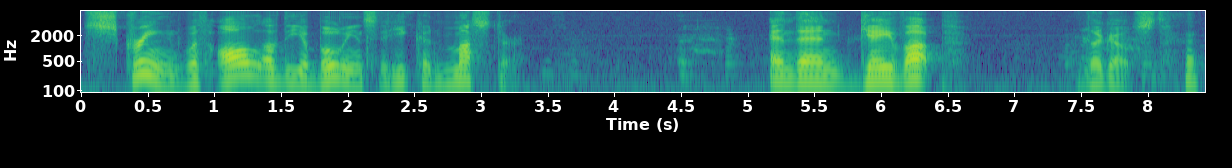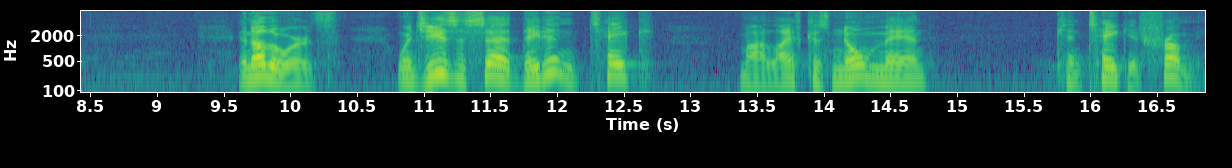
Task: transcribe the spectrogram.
screamed with all of the ebullience that he could muster and then gave up the ghost. In other words, when Jesus said, They didn't take my life because no man can take it from me,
